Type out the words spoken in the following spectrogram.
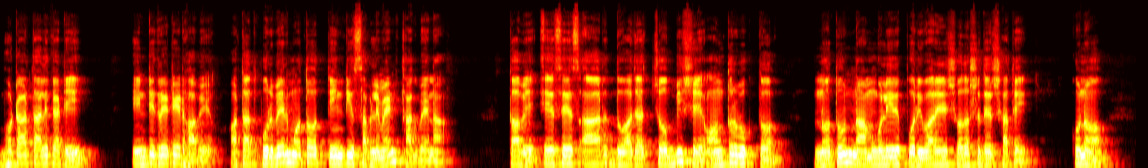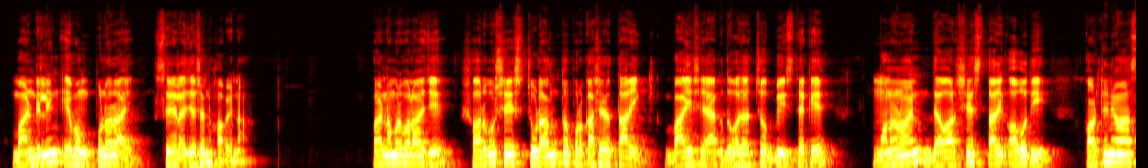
ভোটার তালিকাটি ইন্টিগ্রেটেড হবে, অর্থাৎ পূর্বের মতো তিনটি সাপ্লিমেন্ট থাকবে না। তবে এসএসআর দু হাজার চব্বিশে অন্তর্ভুক্ত নতুন নামগুলির পরিবারের সদস্যদের সাথে কোনো বান্ডিলিং এবং পুনরায় সিরিয়ালাইজেশন হবে না। পরের নম্বর বলা হয় যে সর্বশেষ চূড়ান্ত প্রকাশের তারিখ বাইশ এক দু থেকে মনোনয়ন দেওয়ার শেষ তারিখ অবধি কন্টিনিউয়াস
